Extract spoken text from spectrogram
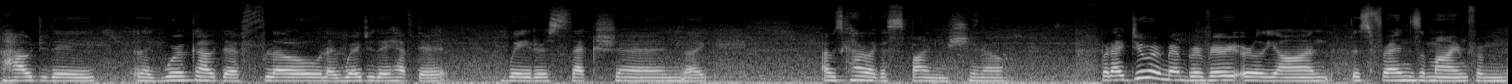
how do they like work out their flow, like where do they have their waiter section, like I was kind of like a sponge, you know. But I do remember very early on, this friends of mine from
